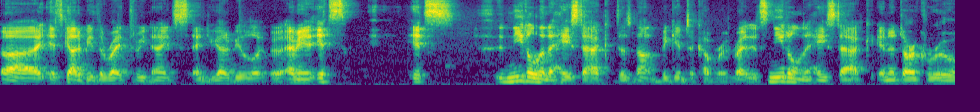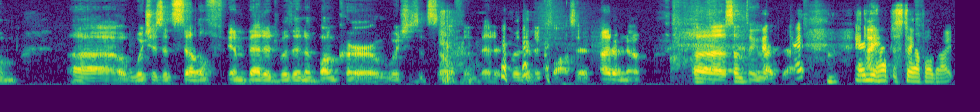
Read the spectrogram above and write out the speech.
uh, it's got to be the right three nights, and you got to be. I mean, it's it's needle in a haystack does not begin to cover it, right? It's needle in a haystack in a dark room, uh, which is itself embedded within a bunker, which is itself embedded within a closet. I don't know uh, something like that. And you I, have to stay up all night.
